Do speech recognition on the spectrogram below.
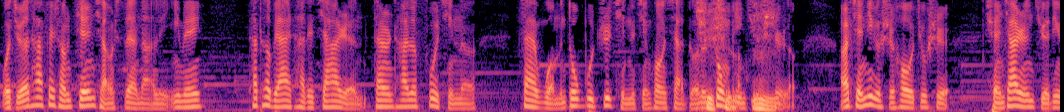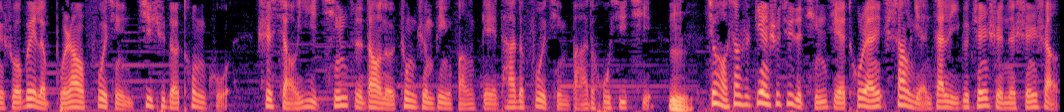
我觉得他非常坚强是在哪里？因为他特别爱他的家人，但是他的父亲呢，在我们都不知情的情况下得了重病去世了，而且那个时候就是全家人决定说，为了不让父亲继续的痛苦，是小易亲自到了重症病房给他的父亲拔的呼吸器，嗯就好像是电视剧的情节突然上演在了一个真实人的身上，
